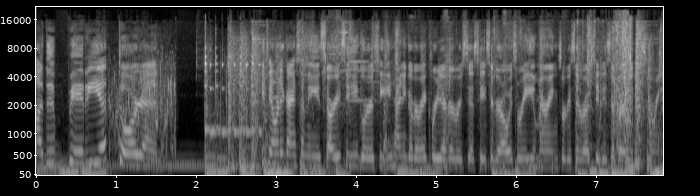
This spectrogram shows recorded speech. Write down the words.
அது பெரிய தோழன் Itinerary kain sa ni Sorry City Guru City Tiny Guru Korea Guru Sia Sia Guru Always Radio Marrying Circus Sia City Sia Very Discovery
